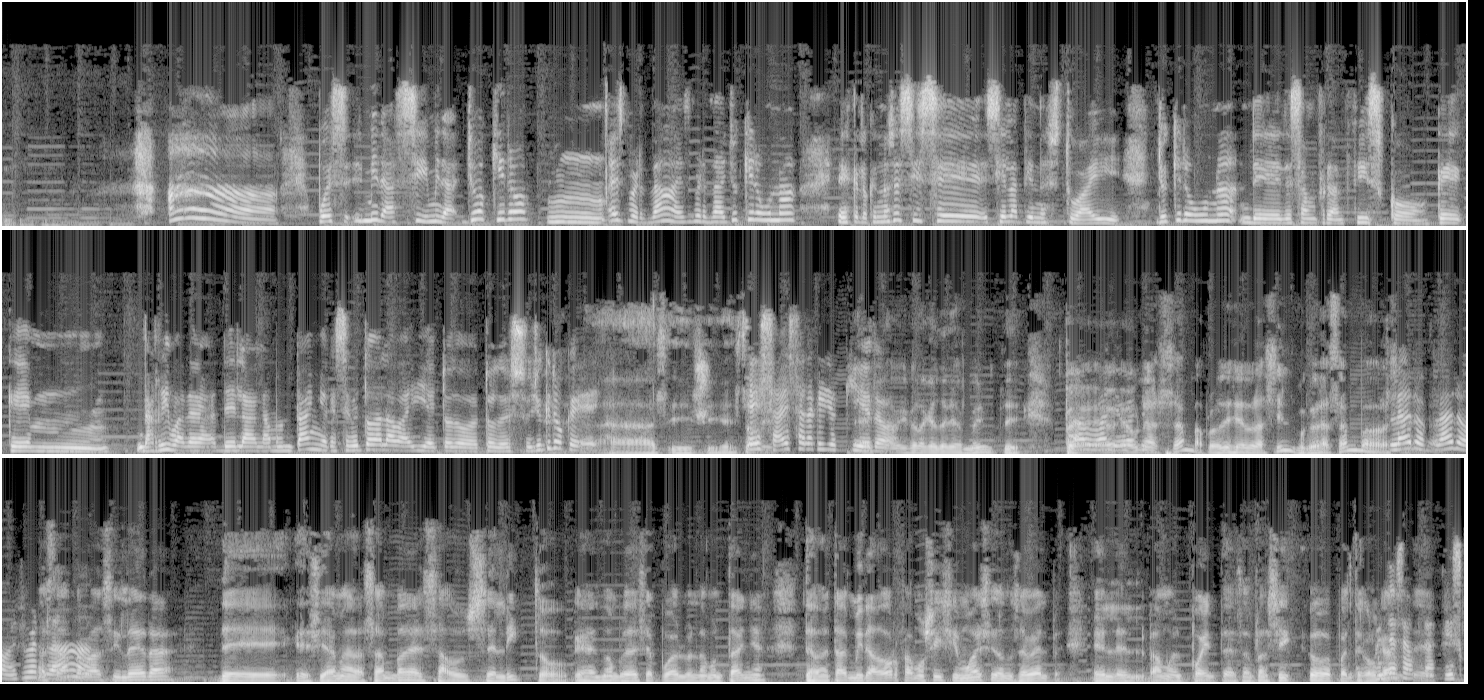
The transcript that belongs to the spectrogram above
Ah, pues mira, sí, mira, yo quiero, mm, es verdad, es verdad, yo quiero una, es que lo que no sé si se, si la tienes tú ahí, yo quiero una de, de San Francisco, que, que, mm, de arriba de, la, la, montaña, que se ve toda la bahía y todo todo eso. Yo creo que... Ah, sí, sí. Esa, esa es la que yo quiero. Esa es la que tenía en mente. Pero ah, es una samba, pero dije Brasil, porque era samba. Claro, claro, es verdad. La samba brasilera de que se llama la samba de Saucelito, que es el nombre de ese pueblo en la montaña, de donde está el mirador famosísimo ese, donde se ve el, el, vamos el puente de San Francisco, el puente colgante,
